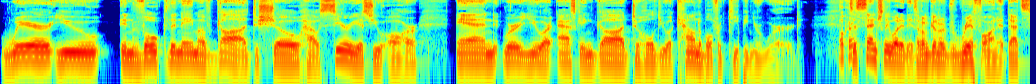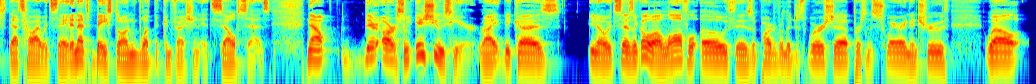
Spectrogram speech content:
where you invoke the name of God to show how serious you are, and where you are asking God to hold you accountable for keeping your word. Okay. It's essentially what it is. If I'm going to riff on it, that's that's how I would say it, and that's based on what the confession itself says. Now, there are some issues here, right? Because you know it says like, oh, a lawful oath is a part of religious worship, person swearing in truth. Well,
